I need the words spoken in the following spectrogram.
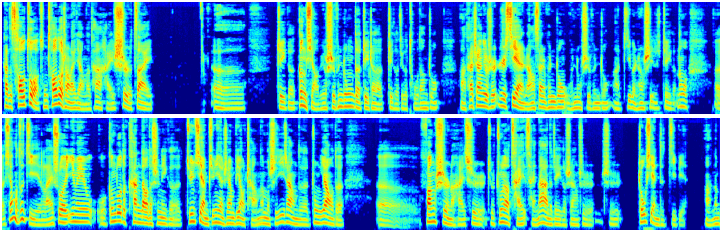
它的操作从操作上来讲呢，它还是在呃这个更小，比如十分钟的这个这个这个图当中啊，它实际上就是日线，然后三十分钟、五分钟、十分钟啊，基本上是这个。那么呃，像我自己来说，因为我更多的看到的是那个均线，均线实际上比较长。那么实际上的重要的呃方式呢，还是就重要采采纳的这个实际上是是周线的级别啊。那么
